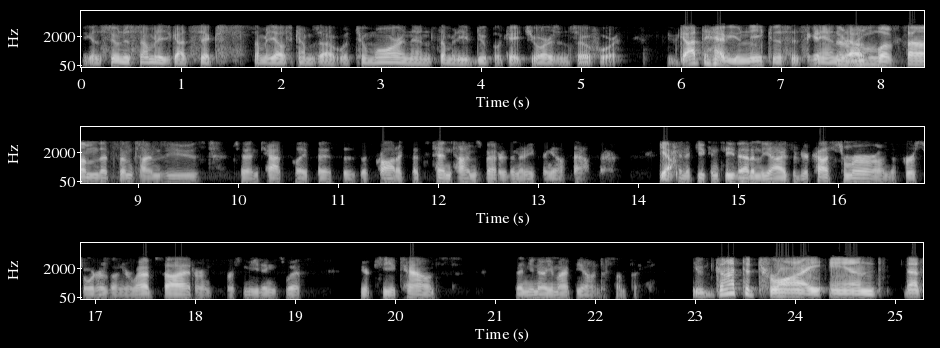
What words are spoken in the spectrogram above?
Because as soon as somebody's got six, somebody else comes out with two more, and then somebody duplicates yours, and so forth. You've got to have uniqueness that stands out. I guess the rule of thumb that's sometimes used to encapsulate this as a product that's 10 times better than anything else out there. Yeah. And if you can see that in the eyes of your customer, on the first orders on your website, or in the first meetings with your key accounts, then you know you might be onto something. You've got to try, and that's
